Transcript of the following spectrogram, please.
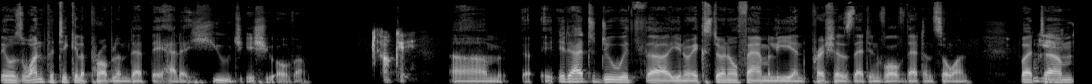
there was one particular problem that they had a huge issue over. Okay. Um, it, it had to do with, uh, you know, external family and pressures that involved that and so on. But Yes. um,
